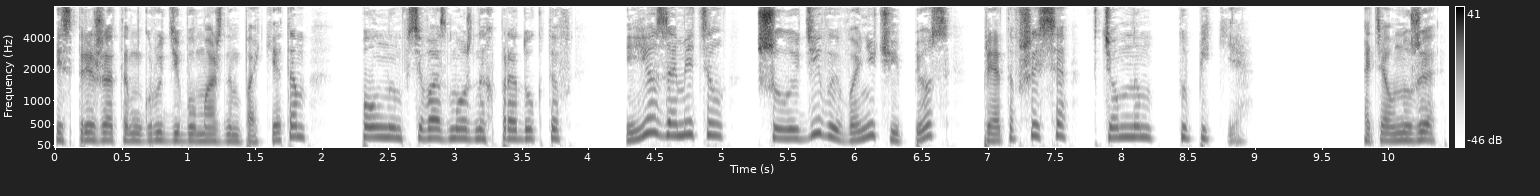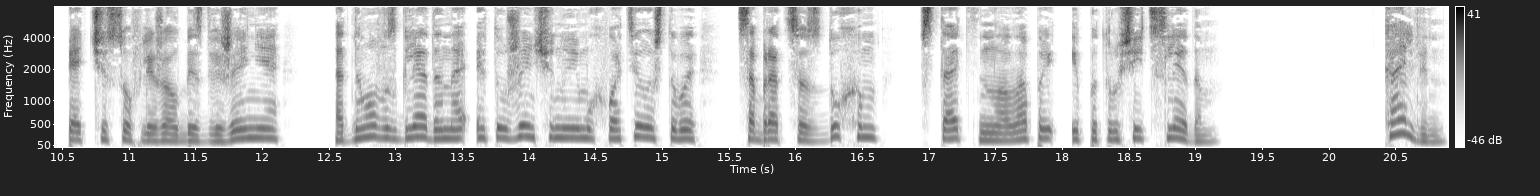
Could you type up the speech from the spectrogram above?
и с прижатым к груди бумажным пакетом, полным всевозможных продуктов, ее заметил шелудивый вонючий пес, прятавшийся в темном тупике. Хотя он уже пять часов лежал без движения, одного взгляда на эту женщину ему хватило, чтобы собраться с духом, встать на лапы и потрусить следом. Кальвин,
